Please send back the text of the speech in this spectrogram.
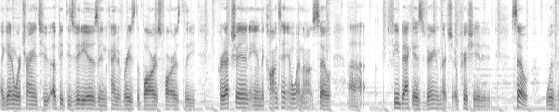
Again, we're trying to update these videos and kind of raise the bar as far as the production and the content and whatnot. So uh, feedback is very much appreciated. So with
